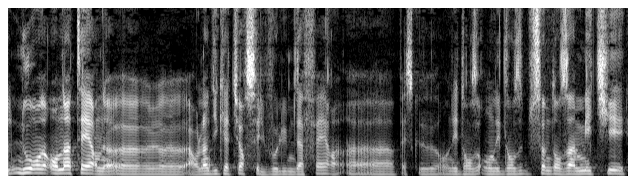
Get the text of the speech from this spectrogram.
nous en, interne, alors l'indicateur c'est le volume d'affaires parce que on est dans, on est dans, nous sommes dans un métier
